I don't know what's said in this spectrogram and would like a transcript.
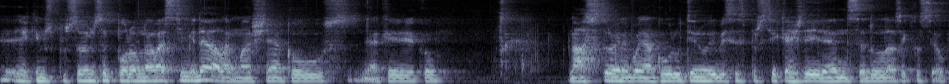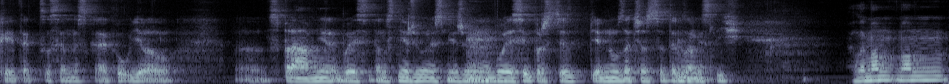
Jakým způsobem se porovnáváš s tím ideálem? Máš nějakou, nějaký jako nástroj nebo nějakou rutinu, kdyby si prostě každý den sedl a řekl si, OK, tak co jsem dneska jako udělal eh, správně, nebo jestli tam směřuju, nesměřuju, nebo jestli prostě jednou za čas se tak zamyslíš. Ale mám, mám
